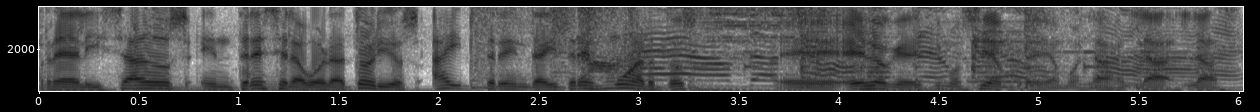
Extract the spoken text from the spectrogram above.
realizados en 13 laboratorios. Hay 33 muertos. Eh, es lo que decimos siempre, digamos. la- la- las,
